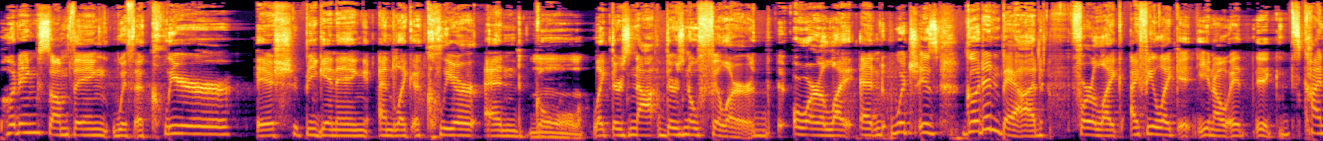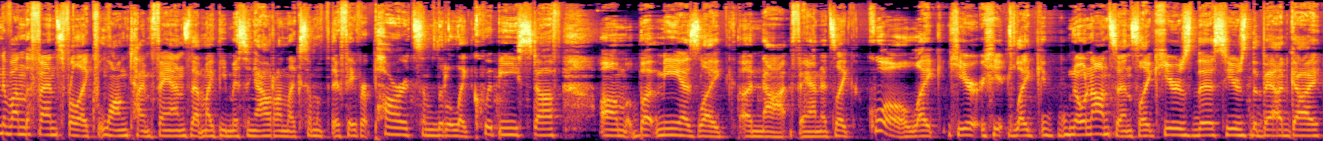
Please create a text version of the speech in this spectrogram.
putting something with a clear ish beginning and like a clear end goal. Like there's not there's no filler or like and which is good and bad for like I feel like it you know it it's kind of on the fence for like longtime fans that might be missing out on like some of their favorite parts, some little like quippy stuff. Um but me as like a not fan, it's like cool, like here, here like no nonsense. Like here's this, here's the bad guy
